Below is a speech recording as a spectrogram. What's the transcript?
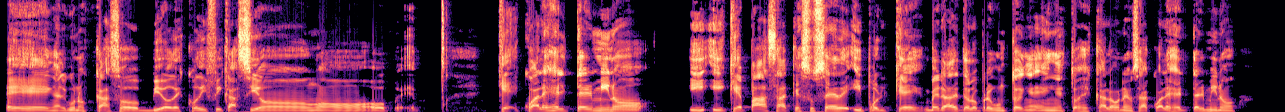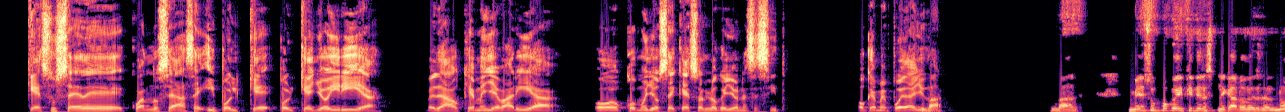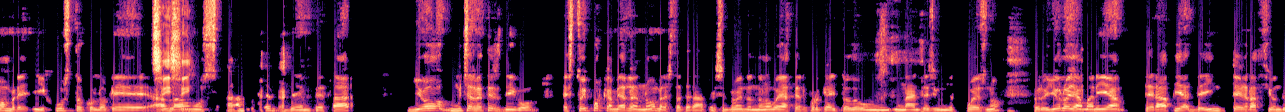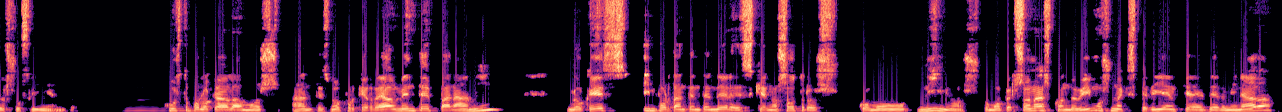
eh, en algunos casos, biodescodificación o... Eh, ¿qué, ¿Cuál es el término ¿Y, qué pasa? ¿Qué sucede? ¿Y por qué? ¿Verdad? Te lo pregunto en, estos escalones. O sea, ¿cuál es el término? ¿Qué sucede cuando se hace? ¿Y por qué, por qué yo iría? ¿Verdad? ¿O qué me llevaría? ¿O cómo yo sé que eso es lo que yo necesito? ¿O que me puede ayudar? Vale. Me es un poco difícil explicarlo desde el nombre y justo con lo que hablábamos antes de empezar, yo muchas veces digo, estoy por cambiarle el nombre a esta terapia, simplemente no lo voy a hacer porque hay todo un, antes y un después, ¿no? Pero yo lo llamaría terapia de integración del sufrimiento. Mm. Justo por lo que hablábamos antes, ¿no? Porque realmente para mí lo que es importante entender es que nosotros como niños, como personas, cuando vivimos una experiencia determinada,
